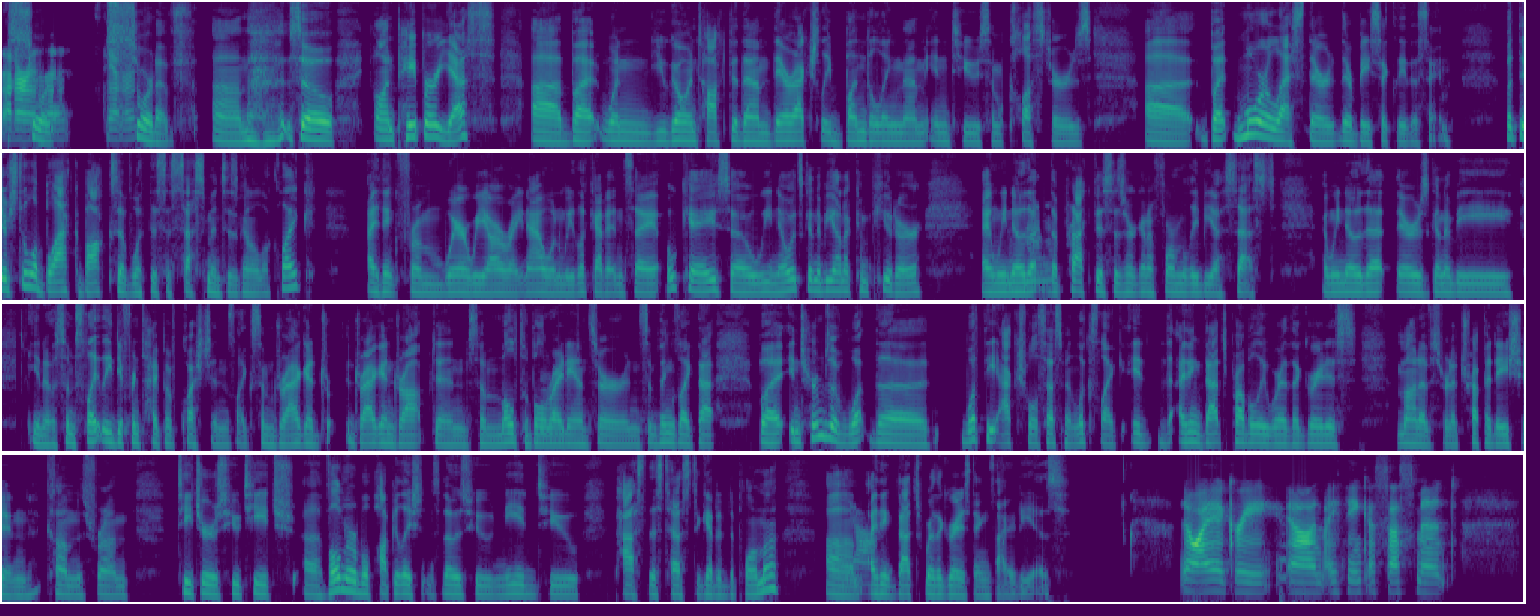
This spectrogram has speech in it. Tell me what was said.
that are sort, in the standard? Sort of. Um, so on paper, yes, uh, but when you go and talk to them, they're actually bundling them into some clusters. Uh, but more or less, they're they're basically the same. But there's still a black box of what this assessment is going to look like. I think from where we are right now, when we look at it and say, okay, so we know it's going to be on a computer and we know mm-hmm. that the practices are going to formally be assessed and we know that there's going to be you know some slightly different type of questions like some drag and, drag and dropped and some multiple mm-hmm. right answer and some things like that but in terms of what the what the actual assessment looks like it i think that's probably where the greatest amount of sort of trepidation comes from teachers who teach uh, vulnerable populations those who need to pass this test to get a diploma um, yeah. i think that's where the greatest anxiety is no i agree and i think assessment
